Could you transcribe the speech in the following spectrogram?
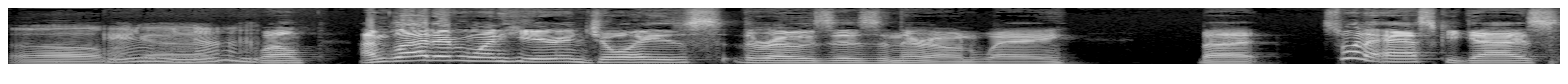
Oh my Apparently God! not. Well, I'm glad everyone here enjoys the roses in their own way. But just want to ask you guys,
